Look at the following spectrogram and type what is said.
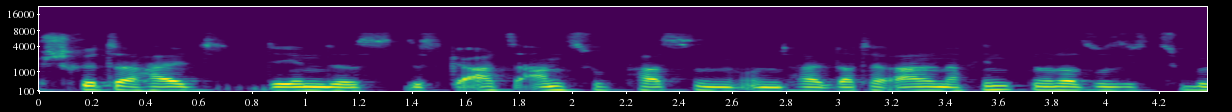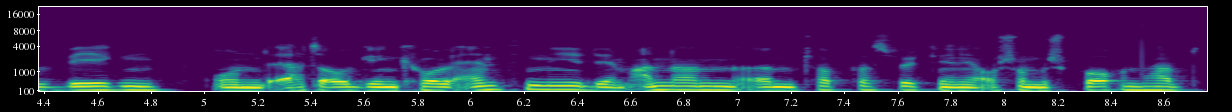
Schritte halt denen des, des Guards anzupassen und halt lateral nach hinten oder so sich zu bewegen. Und er hatte auch gegen Cole Anthony, dem anderen ähm, Top Prospect, den ihr auch schon besprochen habt,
